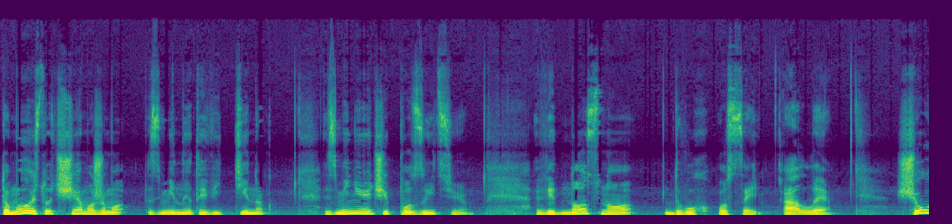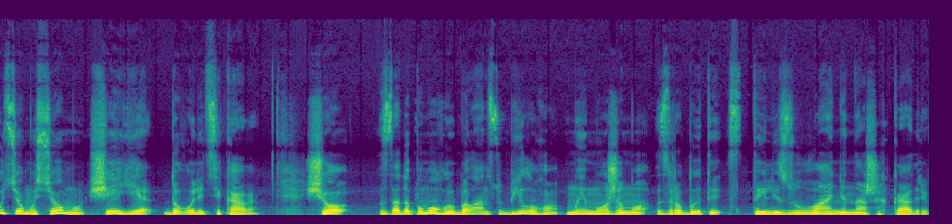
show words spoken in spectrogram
то ми ось тут ще можемо змінити відтінок, змінюючи позицію відносно двох осей. Але що у цьому сьому ще є доволі цікаве, що за допомогою балансу білого ми можемо зробити стилізування наших кадрів.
